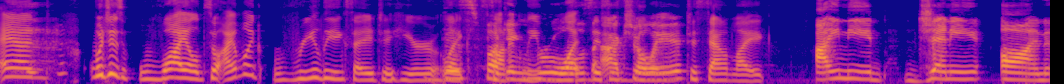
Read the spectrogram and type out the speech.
And which is wild. So I'm like really excited to hear like fucking rules, what this actually. is going to sound like. I need Jennie on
